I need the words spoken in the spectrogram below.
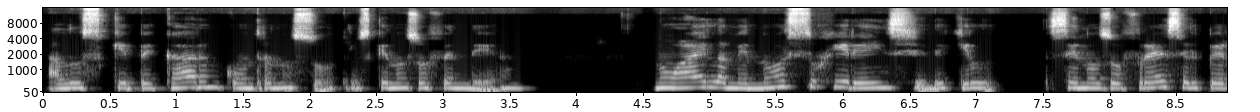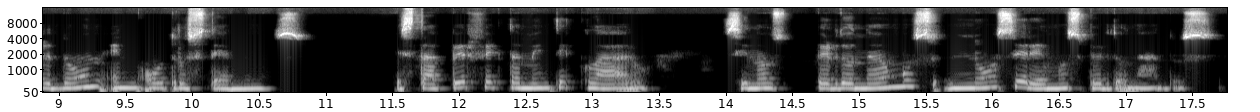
a los que pecaron contra nosotros, que nos ofendieron. No hay la menor sugerencia de que se nos ofrece el perdón en otros términos. Está perfectamente claro, si nos perdonamos, no seremos perdonados.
